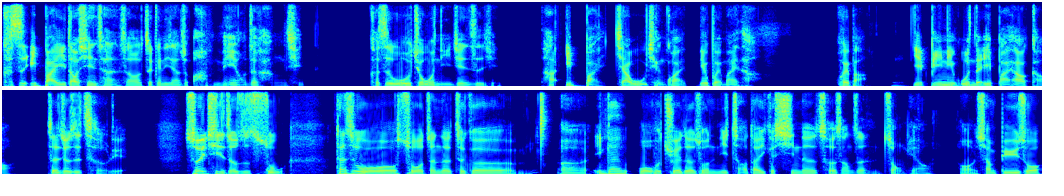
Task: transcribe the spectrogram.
可是，一百一到现场的时候，再跟你讲说啊，没有这个行情。可是，我就问你一件事情，他一百加五千块，你会不会卖他？会吧？也比你问的一百要高。这就是策略。所以，其实都是数。但是我说真的，这个呃，应该我觉得说，你找到一个信任的车商，这很重要哦。像比如说，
